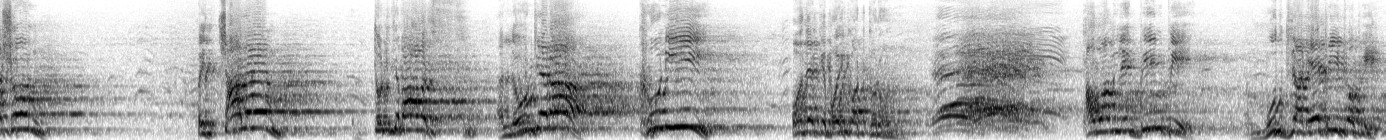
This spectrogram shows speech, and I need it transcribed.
আসুন, ওই চালম দুর্নীতিবাজ লুটেরা, খুনি, ওদেরকে বয়কট করুন। আওয়ামী লীগ, বিএনপি মুদ্রার এপিট ওপিট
